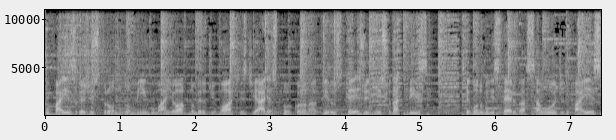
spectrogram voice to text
O país registrou no domingo o maior número de mortes diárias por coronavírus desde o início da crise. Segundo o Ministério da Saúde do país,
